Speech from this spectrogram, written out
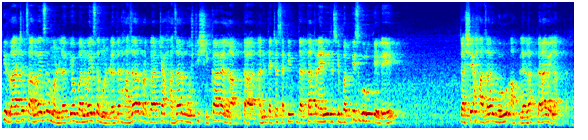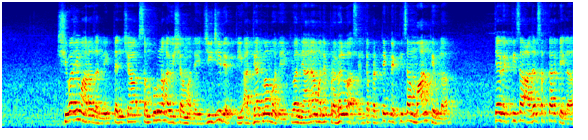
की राज्य चालवायचं म्हणलं किंवा बनवायचं म्हणलं तर हजार प्रकारच्या हजार गोष्टी शिकाव्या लागतात आणि त्याच्यासाठी दत्तात्रयांनी जसे बत्तीस गुरु केले तसे हजार गुरु आपल्याला करावे लागतात. शिवाजी महाराजांनी त्यांच्या संपूर्ण आयुष्यामध्ये जी जी व्यक्ती अध्यात्मामध्ये किंवा ज्ञानामध्ये प्रगल्भ असेल त्या प्रत्येक व्यक्तीचा मान ठेवला त्या व्यक्तीचा आदर सत्कार केला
